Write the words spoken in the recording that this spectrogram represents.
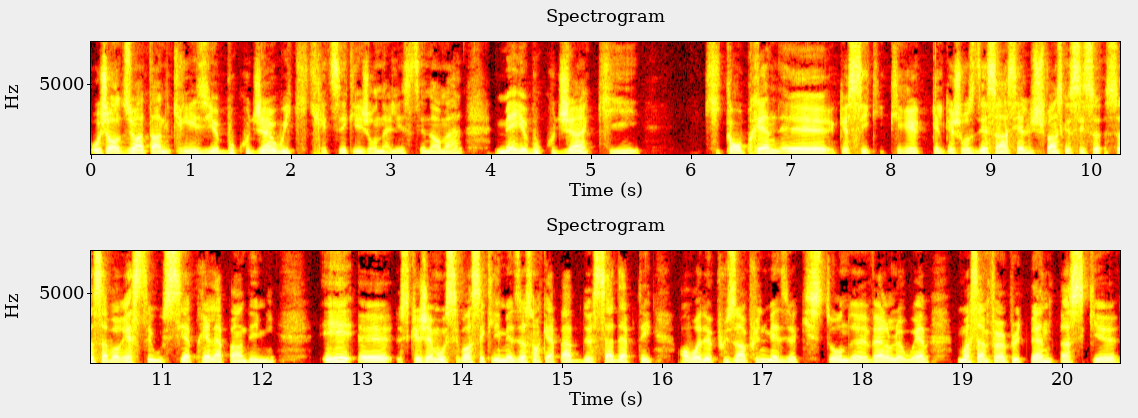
aujourd'hui, en temps de crise, il y a beaucoup de gens, oui, qui critiquent les journalistes, c'est normal, mais il y a beaucoup de gens qui qui comprennent euh, que c'est quelque chose d'essentiel. Je pense que c'est ça, ça, ça va rester aussi après la pandémie. Et euh, ce que j'aime aussi voir, c'est que les médias sont capables de s'adapter. On voit de plus en plus de médias qui se tournent vers le web. Moi, ça me fait un peu de peine parce que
